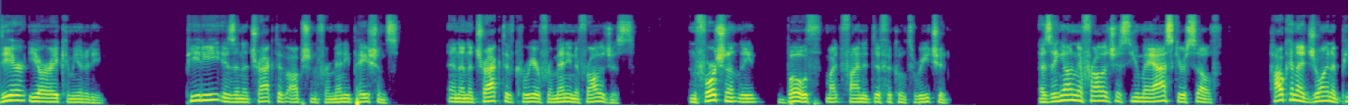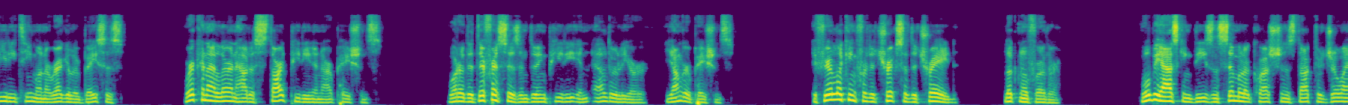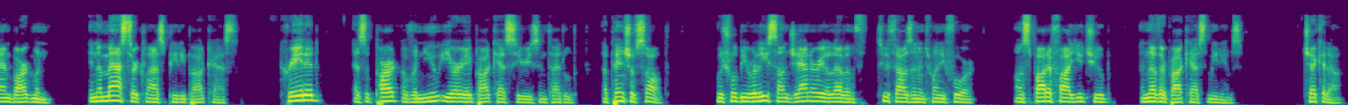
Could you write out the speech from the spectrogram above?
Dear ERA community, PD is an attractive option for many patients and an attractive career for many nephrologists. Unfortunately, both might find it difficult to reach it. As a young nephrologist, you may ask yourself, how can I join a PD team on a regular basis? Where can I learn how to start PD in our patients? What are the differences in doing PD in elderly or younger patients? If you're looking for the tricks of the trade, look no further. We'll be asking these and similar questions Dr. Joanne Bargman in a masterclass PD podcast, created as a part of a new ERA podcast series entitled A Pinch of Salt, which will be released on January 11th, 2024 on Spotify, YouTube, and other podcast mediums. Check it out.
